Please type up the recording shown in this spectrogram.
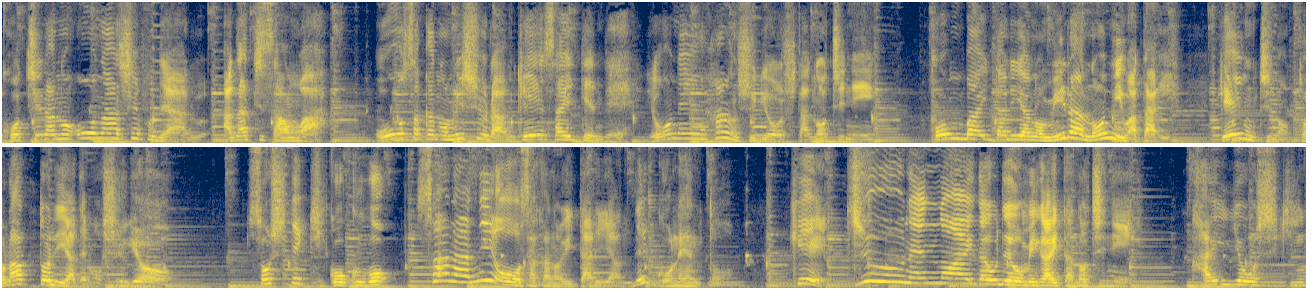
こちらのオーナーシェフである足立さんは大阪のミシュラン掲載店で4年半修行した後に本場イタリアのミラノに渡り現地のトラットリアでも修行。そして帰国後さらに大阪のイタリアンで5年と。計10年の間腕を磨いた後に開業資金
